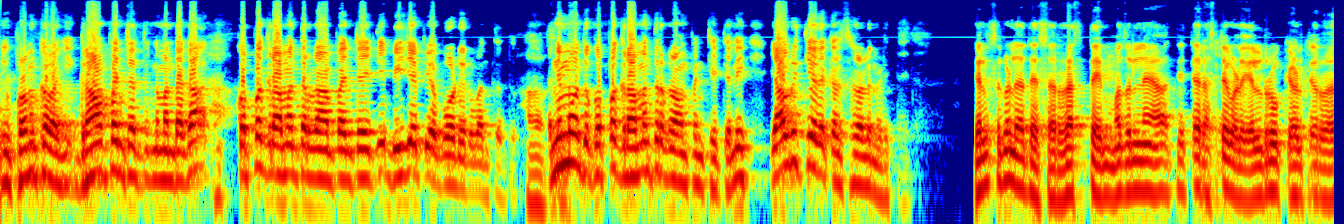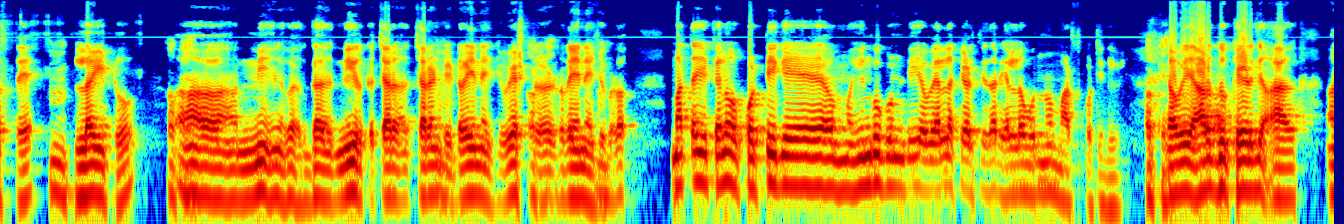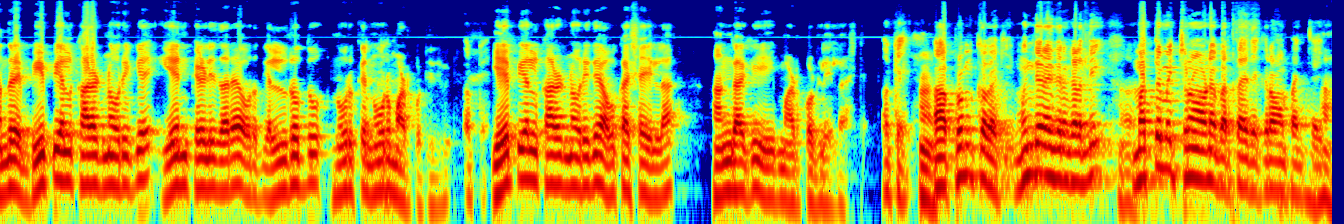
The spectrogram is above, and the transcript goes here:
ನೀವು ಪ್ರಮುಖವಾಗಿ ಗ್ರಾಮ ಪಂಚಾಯತ್ ಬಂದಾಗ ಕೊಪ್ಪ ಗ್ರಾಮಾಂತರ ಗ್ರಾಮ ಪಂಚಾಯತಿ ಬಿಜೆಪಿಯ ಬೋರ್ಡ್ ಇರುವಂತದ್ದು ನಿಮ್ಮ ಒಂದು ಕೊಪ್ಪ ಗ್ರಾಮಾಂತರ ಗ್ರಾಮ ಪಂಚಾಯತಿಯಲ್ಲಿ ಯಾವ ರೀತಿಯಾದ ಕೆಲಸಗಳು ನಡೀತಾ ಇದೆ? ಕೆಲಸಗಳು ಅದೇ ಸರ್ ರಸ್ತೆ ಮೊದಲನೇ ಆದ್ಯತೆ ರಸ್ತೆಗಳು. ಎಲ್ಲರೂ ಕೇಳ್ತಿರೋ ರಸ್ತೆ. ಲೈಟು ನೀರು ಚರಂಡಿ ಡ್ರೈನೇಜ್ ವೇಸ್ಟ್ ಡ್ರೈನೇಜ್ ಡ್ರೈನೇಜ್ಗಳು. ಮತ್ತೆ ಈ ಕೆಲವು ಕೊಟ್ಟಿಗೆ ಇಂಗು ಗುಂಡಿ ಅವೆಲ್ಲ ಕೇಳ್ತಿದ್ದಾರೆ ಎಲ್ಲವನ್ನೂ ಮಾಡಿಸ್ಕೊಟ್ಟಿದ್ದೀವಿ ನಾವು ಅವು ಯಾರ್ದು ಕೇಳಿದ ಅಂದ್ರೆ ಬಿ ಪಿ ಎಲ್ ಕಾರ್ಡ್ನವರಿಗೆ ಏನ್ ಕೇಳಿದ್ದಾರೆ ಅವ್ರದ್ದು ಎಲ್ಲರದ್ದು ನೂರಕ್ಕೆ ನೂರು ಮಾಡ್ಕೊಟ್ಟಿದ್ವಿ. Okay. ಎ ಪಿ ಎಲ್ ಕಾರ್ಡ್ನವರಿಗೆ ಅವಕಾಶ ಇಲ್ಲ ಹಂಗಾಗಿ ಮಾಡ್ಕೊಡ್ಲಿಲ್ಲ ಅಷ್ಟೇ. ಓಕೆ ಪ್ರಮುಖವಾಗಿ ಮುಂದಿನ ದಿನಗಳಲ್ಲಿ. ಮತ್ತೊಮ್ಮೆ ಚುನಾವಣೆ ಬರ್ತಾ ಇದೆ ಗ್ರಾಮ ಪಂಚಾಯತ್.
